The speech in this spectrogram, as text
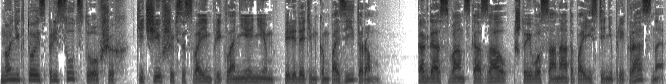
Но никто из присутствовавших, кичившихся своим преклонением перед этим композитором, когда Сван сказал, что его соната поистине прекрасна,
